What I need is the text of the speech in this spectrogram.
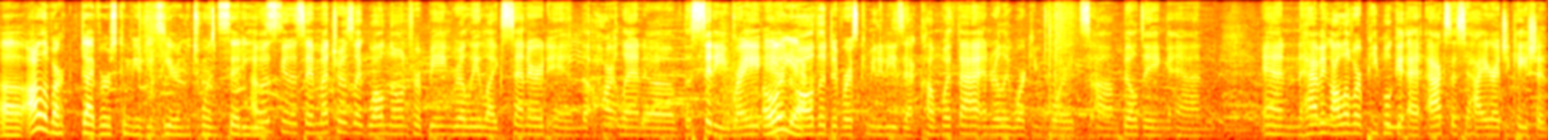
uh, all of our diverse communities here in the Twin Cities. I was gonna say Metro is like well known for being really like centered in the heartland of the city, right? Oh, and yeah. All the diverse communities that come with that, and really working towards um, building and and having all of our people get access to higher education.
